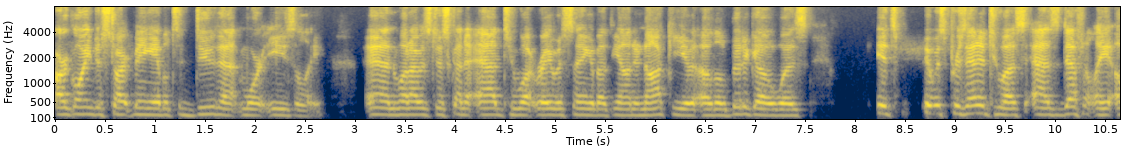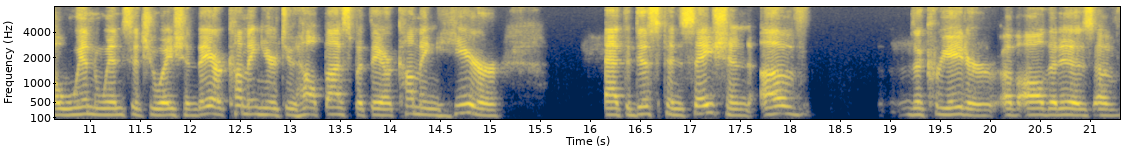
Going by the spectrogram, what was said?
are going to start being able to do that more easily. And what I was just going to add to what Ray was saying about the Anunnaki a, a little bit ago was it's it was presented to us as definitely a win-win situation. They are coming here to help us, but they are coming here at the dispensation of the creator of all that is, of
